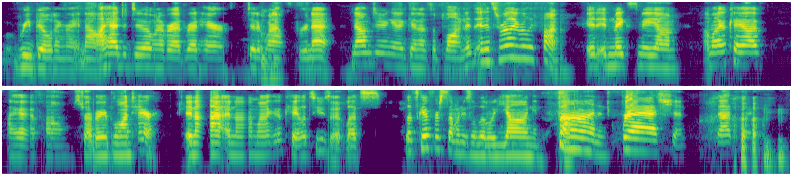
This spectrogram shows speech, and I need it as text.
rebuilding right now. I had to do it whenever I had red hair. Did it when I was brunette. Now I'm doing it again as a blonde, and, and it's really really fun. It it makes me um I'm like okay I've I have um, strawberry blonde hair, and I and I'm like, okay, let's use it. Let's let's go for someone who's a little young and fun and fresh, and that's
